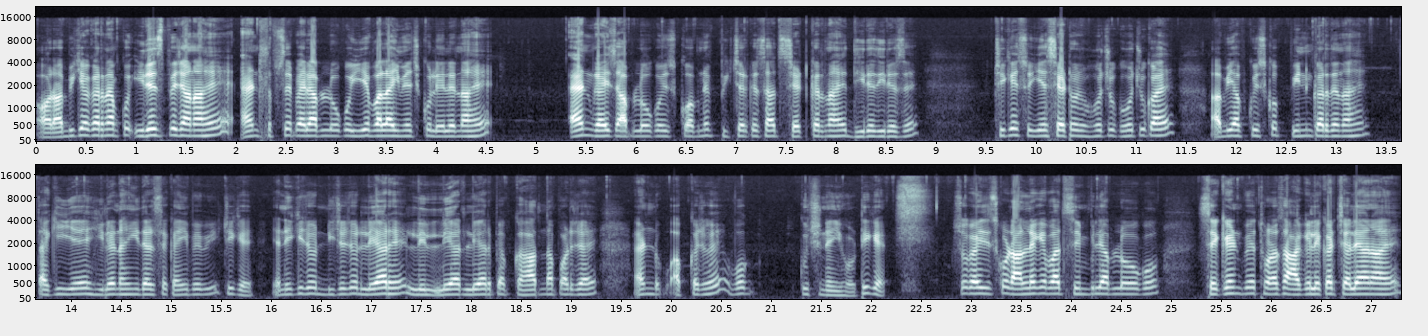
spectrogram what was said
और अभी क्या करना है, आपको इरेज पे जाना है एंड सबसे पहले आप लोगों को ये वाला इमेज को ले लेना है एंड गाइस आप लोगों को इसको अपने पिक्चर के साथ सेट करना है धीरे धीरे से. ठीक है सो ये सेट हो हो, चुक, हो चुका है। अभी आपको इसको पिन कर देना है ताकि ये हिले नहीं इधर से कहीं पे भी ठीक है? यानी कि जो नीचे जो लेयर है लेयर लेयर पे आपका हाथ ना पड़ जाए एंड आपका जो है वो कुछ नहीं हो ठीक है? सो गाइज़ इसको डालने के बाद सिंपली आप लोगों को सेकेंड पे थोड़ा सा आगे लेकर चले आना है।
